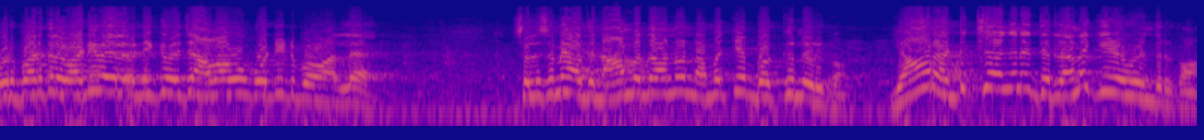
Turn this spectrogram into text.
ஒரு படத்துல வடிவேல நிக்க வச்சு அவன் கொட்டிட்டு போவான்ல. சில சமயம் அது நாம தானோ நமக்கே பக்குன்னு இருக்கும். யார் அடிச்சாங்கன்னு தெரியல. ஆனா கீழே விழுந்திருக்கோம்.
